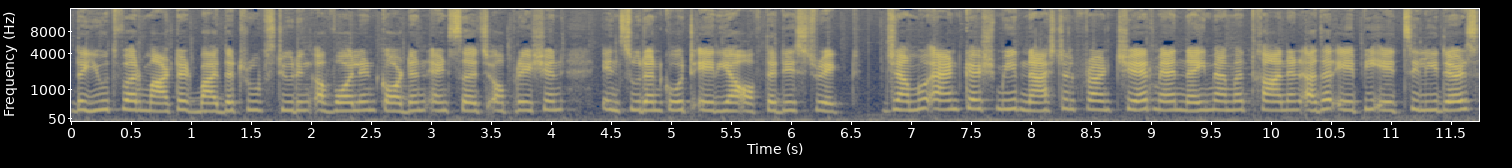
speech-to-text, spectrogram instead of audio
The youth were martyred by the troops during a violent cordon and search operation in Surankot area of the district. Jammu and Kashmir National Front Chairman Naeem Ahmed Khan and other APHC leaders,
